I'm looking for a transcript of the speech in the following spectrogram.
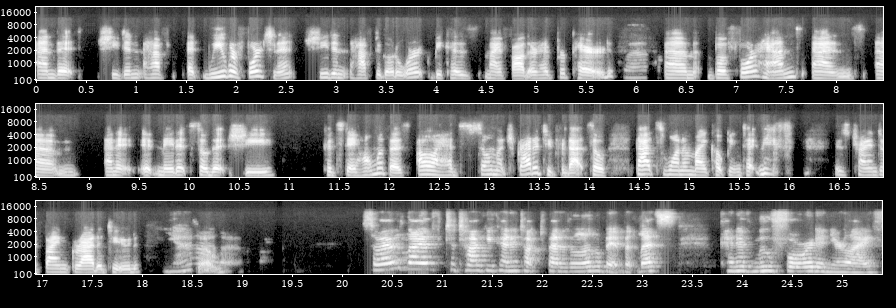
and that she didn't have we were fortunate she didn't have to go to work because my father had prepared wow. um, beforehand and um, and it, it made it so that she could stay home with us. Oh i had so much gratitude for that. So that's one of my coping techniques is trying to find gratitude. Yeah. So so i would love to talk you kind of talked about it a little bit but let's kind of move forward in your life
